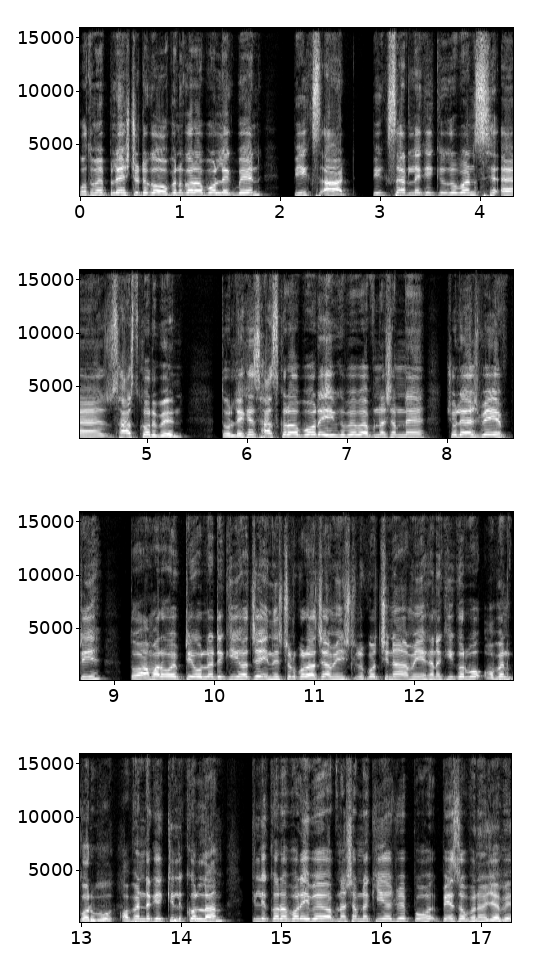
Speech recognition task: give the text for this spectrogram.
প্রথমে প্লে স্টোরটাকে ওপেন করার পর লিখবেন পিক্স আর্ট পিক্স আর্ট লিখে কী করবেন? সার্চ করবেন। তো লিখে সার্চ করার পর এইভাবে আপনার সামনে চলে আসবে অ্যাপটি তো আমার ওয়েবটি অলরেডি কি হচ্ছে? ইনস্টল করা আছে, আমি ইনস্টল করছি না, আমি এখানে কি করব? ওপেন করব। ওপেনটাকে ক্লিক করলাম। ক্লিক করার পর এইভাবে আপনার সামনে কি আসবে? পেজ ওপেন হয়ে যাবে।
